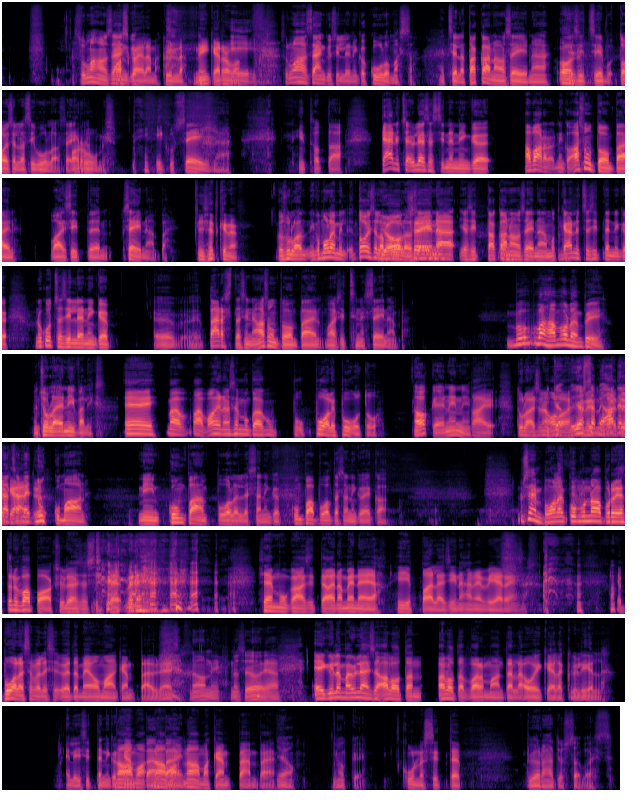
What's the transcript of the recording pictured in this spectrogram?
sullahan on sänky. paskaelämä, kyllä. Niin, kerro vaan. Ei. Sullahan on sänky silleen niin kulmassa. Että siellä takana on seinää On. ja sitten toisella sivulla on seinää. On ruumis. Ei kun seinää. Niin tota, käännyt sä yleensä sinne niin avara, niin asuntoon päin vai sitten seinään päin? Siis hetkinen, Kun sulla on niin molemmilla, toisella Joo, puolella on seinä. seinää ja sitten takana On. seinää, mutta Mm. käännyt sä sitten, niin kuin, nukut sä silleen niin kuin, ö, pärstä sinne asuntoon päin vai sitten sinne seinään päin? Vähän molempia. Nyt sulla ei niin väliksi. Ei, mä, mä vaihdan sen mukaan, kun pu- puoli puutuu. Okei, niin niin. Tai tulee Mutta olo, että jos nyt sä mun täytyy ajatellaan, että sä menet kääntyä. nukkumaan, niin kumpaan puolelle sä, niin kuin, kumpaan puolta sä niin eka No sen puolen, kun mun naapuri on jättänyt vapaaksi yleensä sitten menee. sen mukaan sitten aina menee ja hiippailee siinä hänen viereensä. Ja puolessa välissä yötä menee omaan kämppään yleensä. No niin, no se on ihan... Ei, kyllä mä yleensä aloitan, aloitan varmaan tällä oikealla kyljellä. Eli sitten niin Naama, kämppään naama, päin. naama kämppään päin. Joo, okei. Okay. Kunnes sitten Pyörähät jossain vaiheessa.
